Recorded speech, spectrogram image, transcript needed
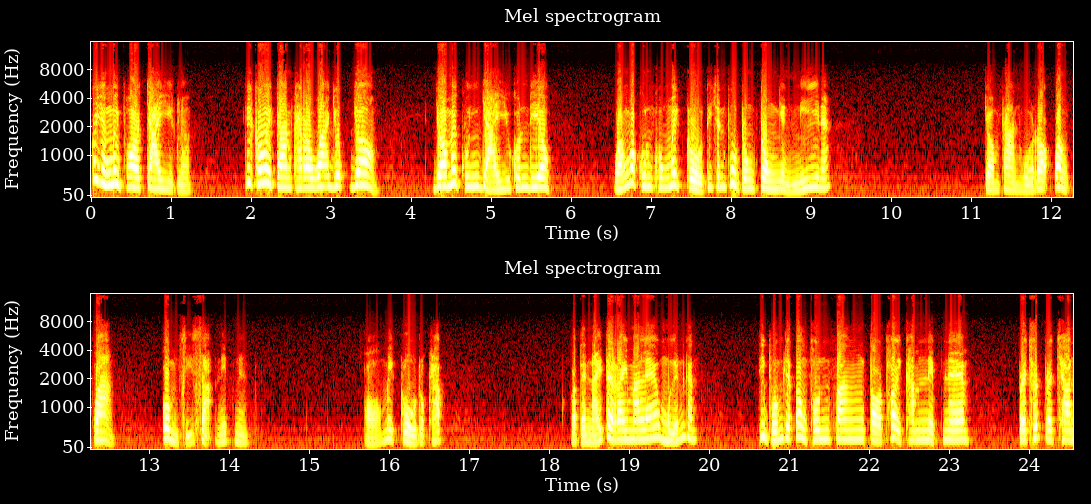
ก็ยังไม่พอใจอีกเหรอ ที่เขาให้การคารวะยกย่อง ยอมให้คุณใหญ่อยู่คนเดียว หวังว่าคุณคงไม่โกรธที่ฉันพูดตรงๆอย่างนี้นะ จอมพรานหัวเราะกว้างๆก้มศีรษะนิดนึง อ๋อไม่โกรธหรอกครับ ก็แต่ไหนแต่ไรมาแล้วเหมือนกัน ที่ผมจะต้องทนฟังต่อถ้อยคำเน็บแนม ประชดประชัน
